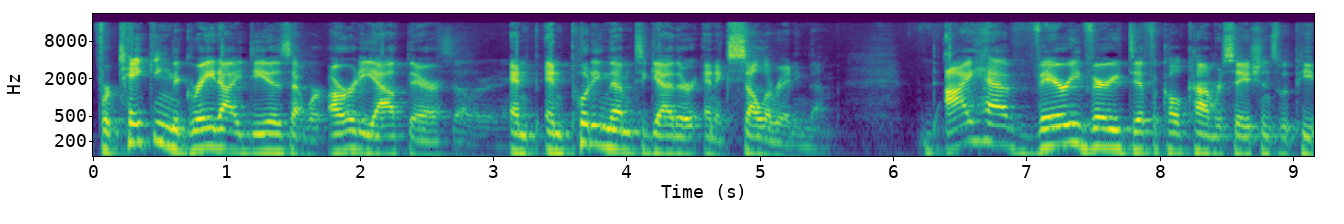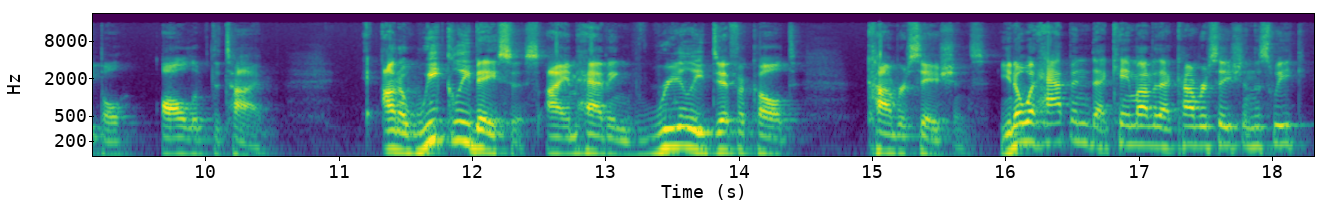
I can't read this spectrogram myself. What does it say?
for taking the great ideas that were already out there and, and putting them together and accelerating them. I have very, very difficult conversations with people all of the time. On a weekly basis, I am having really difficult conversations. You know what happened that came out of that conversation this week?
